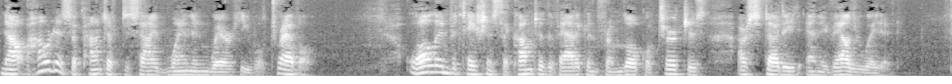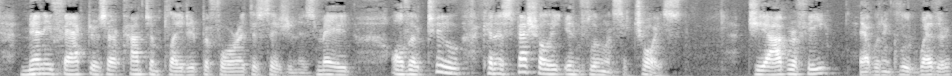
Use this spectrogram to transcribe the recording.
Now, how does a pontiff decide when and where he will travel? All invitations that come to the Vatican from local churches are studied and evaluated. Many factors are contemplated before a decision is made, although two can especially influence a choice geography, that would include weather,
